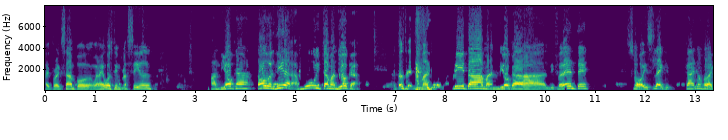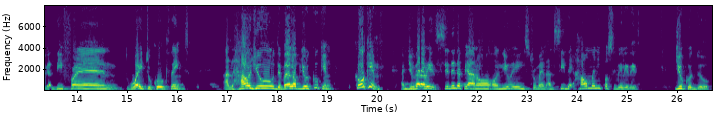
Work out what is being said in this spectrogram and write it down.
Like for example, when I was in Brazil, mandioca todo el día, mucha mandioca. Entonces, mandioca frita, mandioca diferente. So it's like kind of like a different way to cook things. And how you develop your cooking, cooking. And you gotta be sitting the piano on new instrument and see the, how many possibilities you could do.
